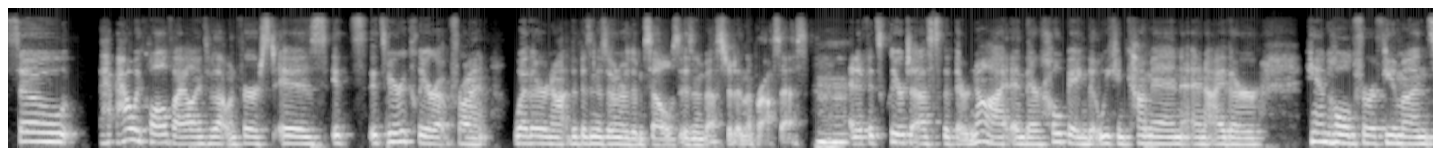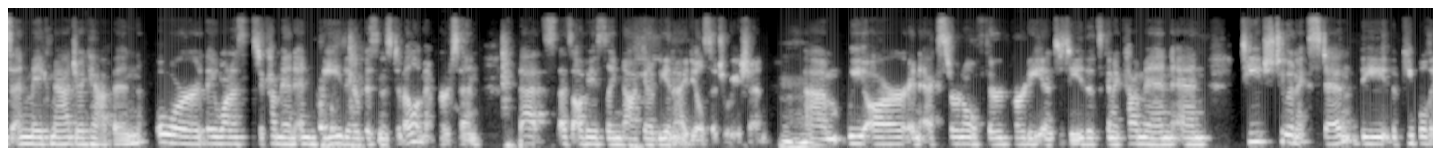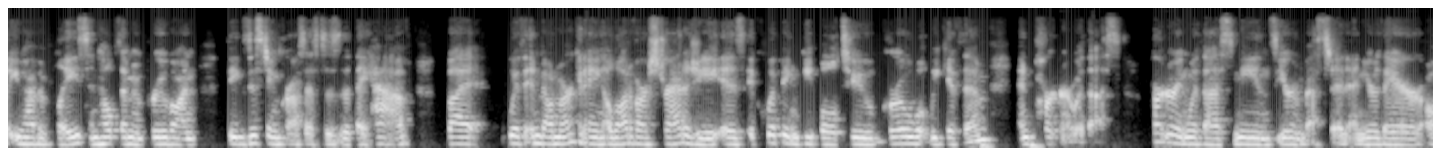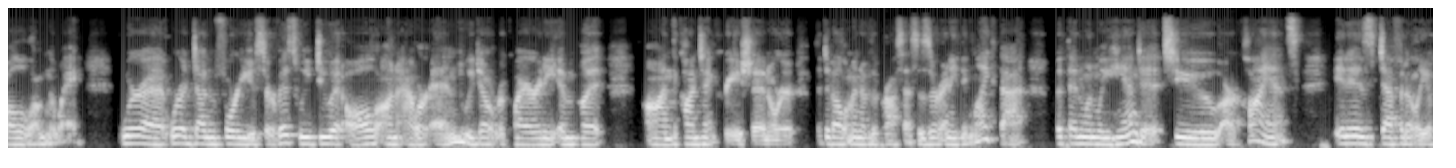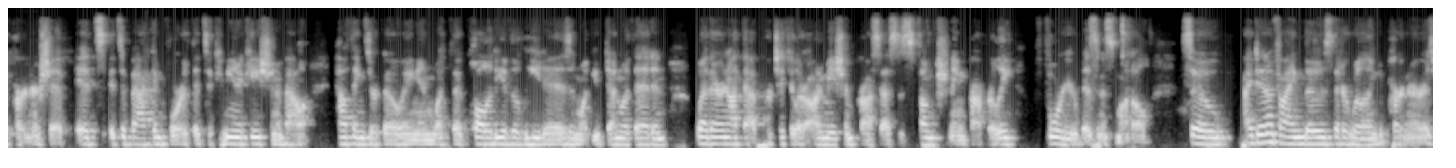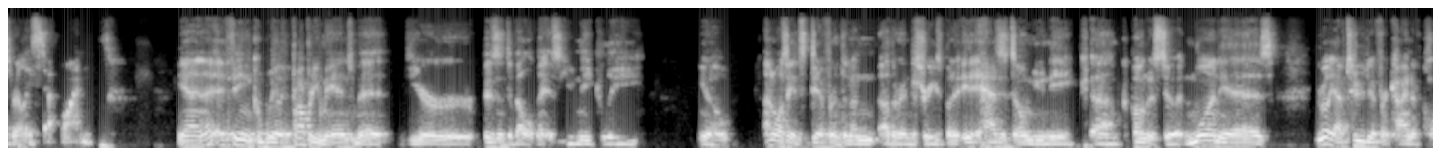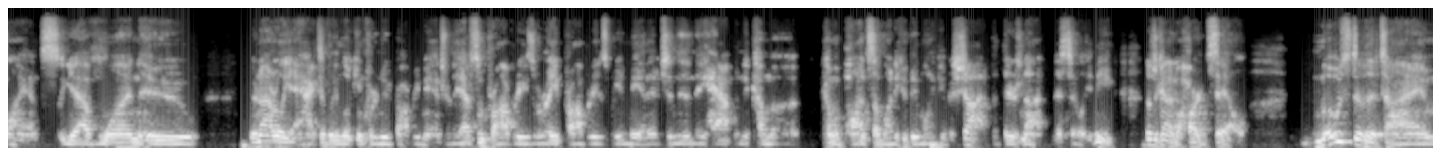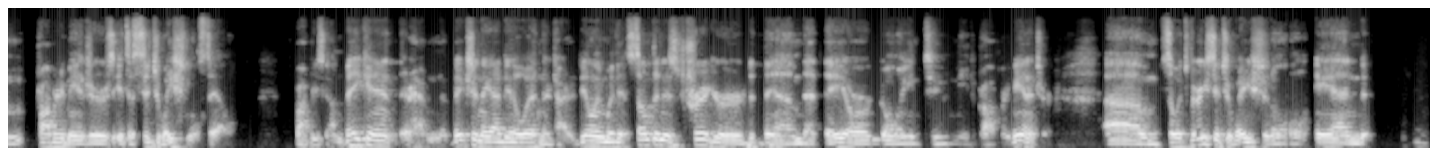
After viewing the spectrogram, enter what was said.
So h- how we qualify, I'll answer that one first, is it's it's very clear up front whether or not the business owner themselves is invested in the process. Mhm. And if it's clear to us that they're not, and they're hoping that we can come in and either handhold for a few months and make magic happen, or they want us to come in and be their business development person, that's that's obviously not going to be an ideal situation. Mhm. Um, we are an external third party entity that's going to come in and teach to an extent the the people that you have in place and help them improve on the existing processes that they have. But with inbound marketing, a lot of our strategy is equipping people to grow what we give them and partner with us. Partnering with us means you're invested and you're there all along the way. We're a we're a done for you service. We do it all on our end. We don't require any input on the content creation or the development of the processes or anything like that. But then when we hand it to our clients, it is definitely a partnership. It's it's a back and forth. It's a communication about how things are going and what the quality of the lead is and what you've done with it and whether or not that particular automation process is functioning properly for your business model. So identifying those that are willing to partner is really step one. Yeah, and I think with property management, your business development is uniquely, you know, I don't want to say it's different than other industries, but it has its own unique um, components to it. And one is you really have two different kind of clients. You have one who they're not really actively looking for a new property manager. They have some properties or a property that's being managed, and then they happen to come a, come upon somebody who they want to give a shot, but there's not necessarily a need. Those are kind of a hard sell. Most of the time, property managers, it's a situational sale property's gone vacant, they're having an eviction they got to deal with, and they're tired of dealing with it. Something has triggered them that they are going to need a property manager. Um, so it's very situational. And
